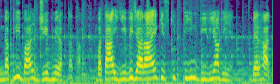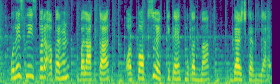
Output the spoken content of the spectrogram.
नकली बाल जेब में रखता था। बताया ये भी जा रहा है कि इसकी तीन बीवियाँ भी हैं। बहरहाल, पुलिस ने इस पर अपहरण, बलात्कार और पॉक्सो एक्ट के तहत मुकदमा दर्ज कर लिया है।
